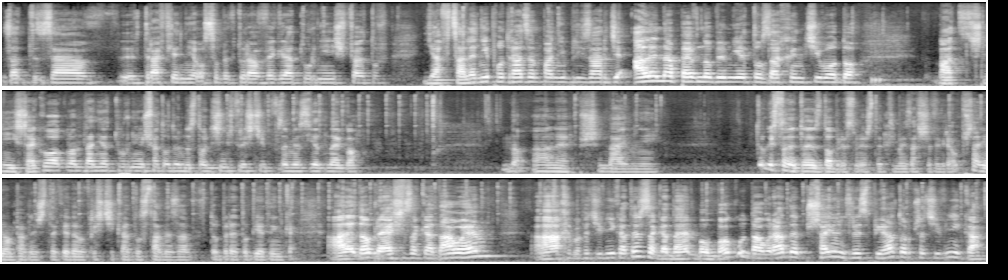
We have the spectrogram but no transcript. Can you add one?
za, za y, trafienie osoby, która wygra turniej światów. Ja wcale nie podradzam Pani Blizzardzie, ale na pewno by mnie to zachęciło do baczniejszego oglądania turnieju światów, gdybym dostał 10 kreścików zamiast jednego. No ale przynajmniej. Z drugiej strony to jest dobre w sumie, że ten teamek zawsze wygrał. Przynajmniej mam pewność, że tego jednego kreścika dostanę za dobre top jedynkę. Ale dobra, ja się zagadałem, a chyba przeciwnika też zagadałem, bo Bogu dał radę przejąć respirator przeciwnika.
